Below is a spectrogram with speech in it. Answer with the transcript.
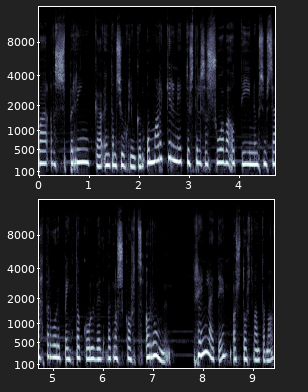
var að springa undan sjúklingum og margir neittust til þess að sofa á dýnum sem settar voru beint á gólfið vegna skorts á rúmum. Hreinlæti var stort vandamál,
